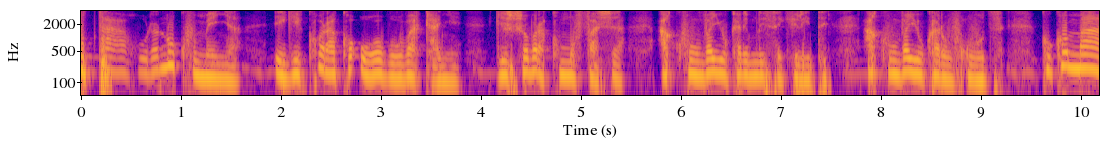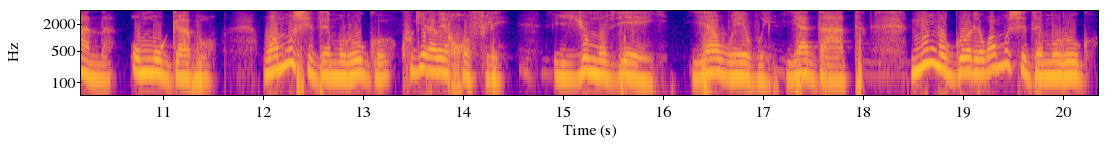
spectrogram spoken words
gutahura no kumenya igikora ko uwo bubakanye gishobora kumufasha akumva yuko ari muri sekirite akumva yuko aruhutse. Kuko mana umugabo wamushyize mu rugo kugira abe hofure y'umubyeyi ya wewe ya data. N'umugore wamushyize mu rugo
